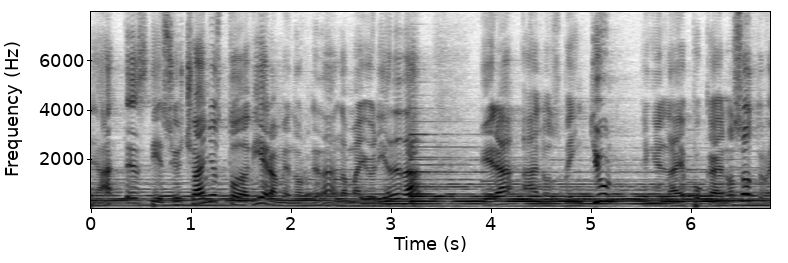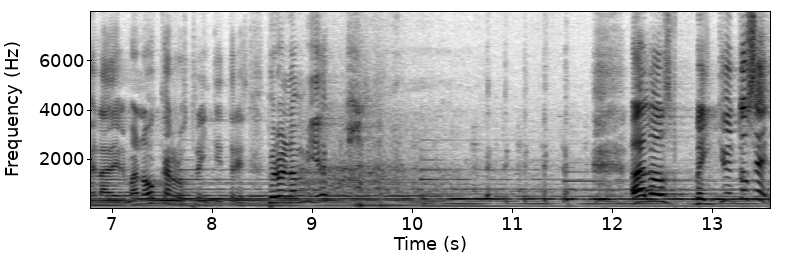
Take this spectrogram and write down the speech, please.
Eh, antes, 18 años todavía era menor de edad. La mayoría de edad era a los 21 en la época de nosotros. En la del hermano Oscar, los 33. Pero en la mía, a los 21. Entonces,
